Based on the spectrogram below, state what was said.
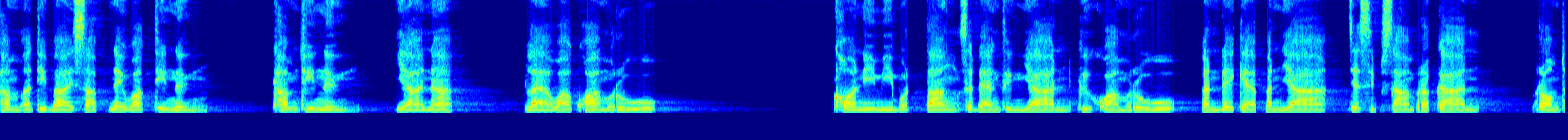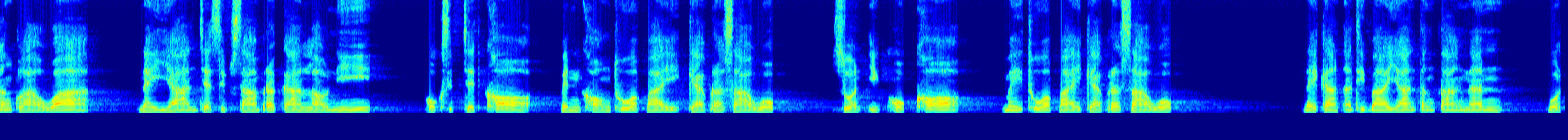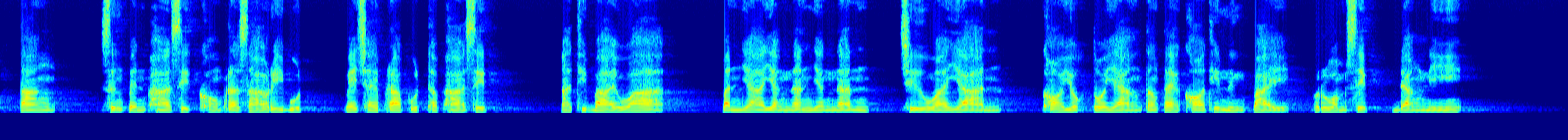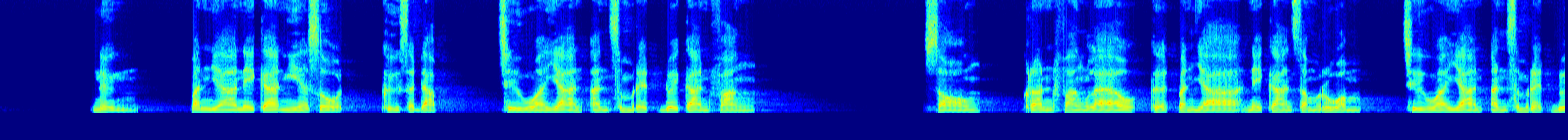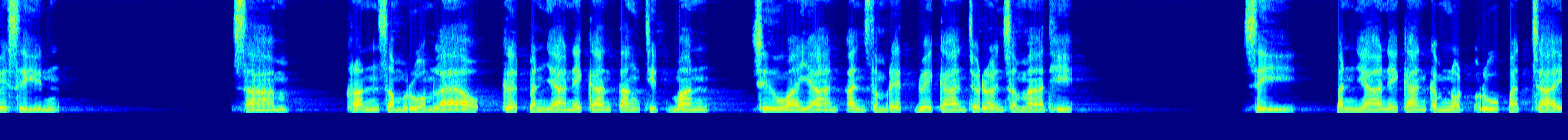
คำอธิบายศัพท์ในวรรคที่หนึ่งคำที่หนึ่งยานะแปลว่าความรู้ ข้อนี้มีบทตั้งแสดงถึงญาณคือความรู้ อันได้แก่ปัญญา 73 ประการ พร้อมทั้งกล่าวว่า ในญาณ 73 ประการเหล่านี้ 67 ข้อเป็นของทั่วไปแก่พระสาวก ส่วนอีกหกข้อ ไม่ทั่วไปแก่พระสาวก ในการอธิบายญาณต่างๆนั้น บทตั้ง ซึ่งเป็นภาสิทธิ์ของพระสารีบุตร ไม่ใช่พระพุทธภาสิทธิ์อธิบายว่า ปัญญาอย่างนั้นอย่างนั้น ชื่อว่าญาณขอยกตัวอย่างตั้งแต่ข้อที่หนึ่งไปรวมสิบดังนี้หนึ่งปัญญาในการเงียโสดคือสดับ ชื่อว่ายานอันสำเร็จด้วยการฟัง 2. ครั้นฟังแล้วเกิดปัญญาในการสำรวม ชื่อว่ายานอันสำเร็จด้วยศีล 3. ครั้นสำรวมแล้ว เกิดปัญญาในการตั้งจิตมั่น ชื่อว่ายานอันสำเร็จด้วยการเจริญสมาธิ 4. ปัญญาในการกำหนดรู้ปัจจัย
